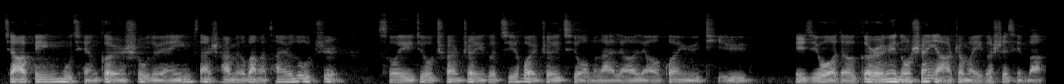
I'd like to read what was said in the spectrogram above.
嘉宾目前个人事务的原因，暂时还没有办法参与录制，所以就趁这一个机会，这一期我们来聊一聊关于体育以及我的个人运动生涯这么一个事情吧。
